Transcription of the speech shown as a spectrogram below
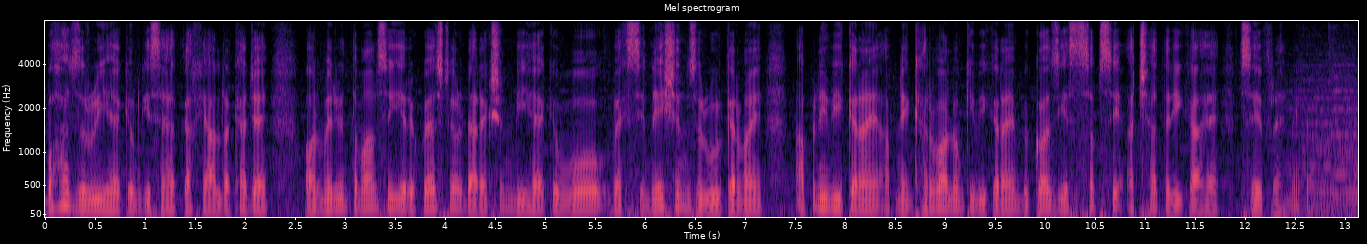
बहुत ज़रूरी है कि उनकी सेहत का ख्याल रखा जाए। और मेरी उन तमाम से ये रिक्वेस्ट है और डायरेक्शन भी है कि वो वैक्सीनेशन ज़रूर करवाएँ, अपनी भी कराएँ, अपने घर वालों की भी कराएँ बिकॉज़ ये सबसे अच्छा तरीका है सेफ़ रहने का।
